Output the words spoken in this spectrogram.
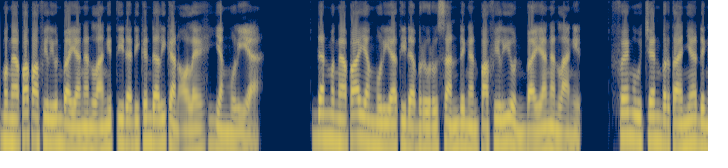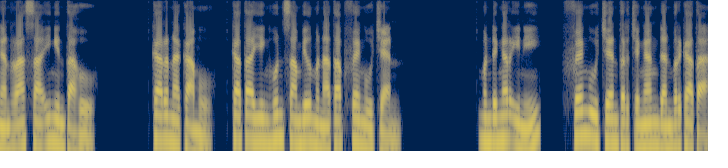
mengapa Paviliun Bayangan Langit tidak dikendalikan oleh Yang Mulia? Dan mengapa Yang Mulia tidak berurusan dengan Paviliun Bayangan Langit? Feng Wuchen bertanya dengan rasa ingin tahu. Karena kamu, kata Ying Hun sambil menatap Feng Wuchen. Mendengar ini, Feng Wuchen tercengang dan berkata,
